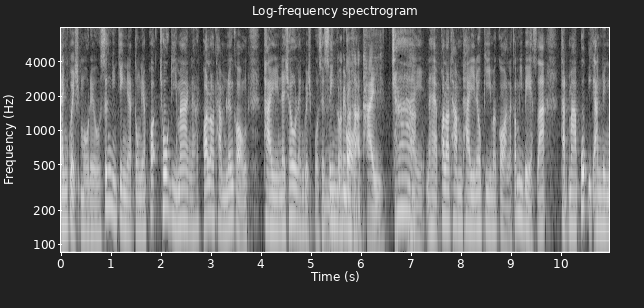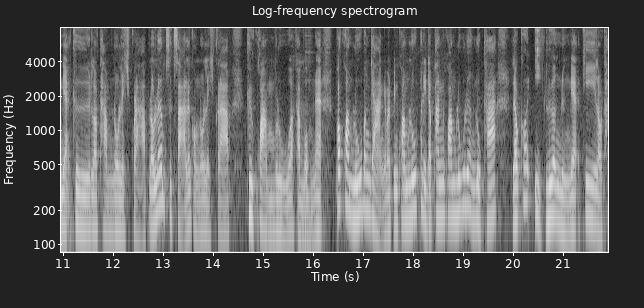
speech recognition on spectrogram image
language model ซึ่งจริงๆเนี่ยตรงเนี้ยเพราะโชคดีมากนะ เพราะเราทำเรื่องของ Thai natural language processing ก็มาเป็นก่อภานษาไทย ใช่นะฮะพอเราทำไทย NLP มาก่อนแล้วก็มีเบสละถัดมาปุ๊บอีกอันหนึงเนี่ยคือเราทำ knowledge graph เราเริ่มศึกษาเรื่องของ knowledge graph คือความรู้อะครับผมนะเพราะความรู้บางอย่างเนี่ยมันเป็นความรู้ผลิตภัณฑ์ความรู้เรื่องลูกค้า แล้วก็อีกเรื่องหนึ่งเนี่ยที่เราท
